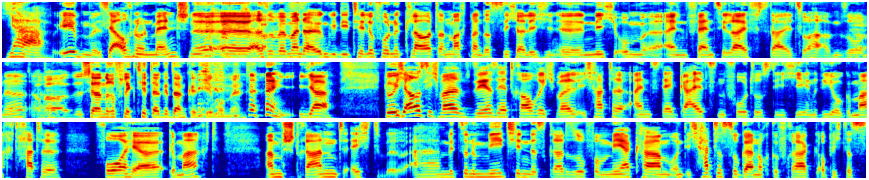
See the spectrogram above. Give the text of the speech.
Ja, eben, ist ja auch nur ein Mensch, ne? Äh, also wenn man da irgendwie die Telefone klaut, dann macht man das sicherlich äh, nicht, um äh, einen fancy Lifestyle zu haben, so, ja, ne? Aber das ist ja ein reflektierter Gedanke in dem Moment. ja, durchaus. Ich war sehr, sehr traurig, weil ich hatte eins der geilsten Fotos, die ich je in Rio gemacht hatte, vorher gemacht am Strand, echt äh, mit so einem Mädchen, das gerade so vom Meer kam. Und ich hatte es sogar noch gefragt, ob ich das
